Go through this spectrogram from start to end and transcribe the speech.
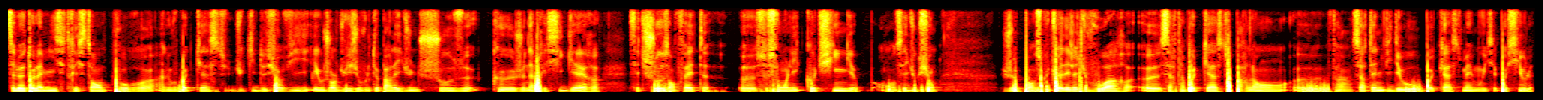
Salut à toi l'ami, c'est Tristan pour euh, un nouveau podcast du kit de survie et aujourd'hui je voulais te parler d'une chose que je n'apprécie guère. Cette chose en fait, euh, ce sont les coachings en séduction. Je pense que tu as déjà dû voir euh, certains podcasts parlant, enfin certaines vidéos, podcasts même, oui c'est possible,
